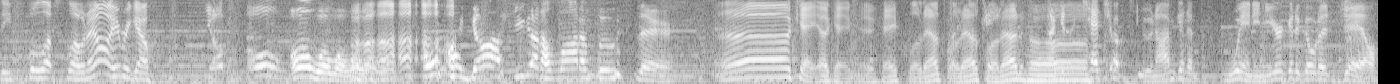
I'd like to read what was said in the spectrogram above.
these spool up slow. And oh, here we go. Yup. Oh. Oh. Whoa. Whoa. Whoa. whoa. oh my gosh, you got a lot of boost there. Okay, okay, okay. Slow down, slow down, It's slow okay. down. I'm Uh, gonna catch up to you, and I'm gonna win, and you're gonna go to jail.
